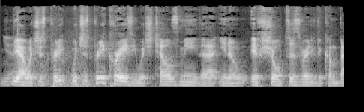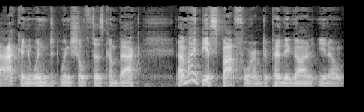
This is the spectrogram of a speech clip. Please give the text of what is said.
Yeah. yeah, which is pretty, which is pretty crazy. Which tells me that you know if Schultz is ready to come back, and when when Schultz does come back, that might be a spot for him, depending on you know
